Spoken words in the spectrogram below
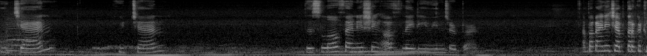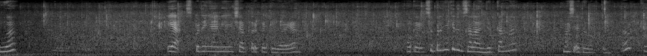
Hujan, hujan, the slow vanishing of Lady Winterburn. Apakah ini chapter kedua? Ya, sepertinya ini chapter kedua ya. Oke, sepertinya kita bisa lanjutkan lah. Masih ada waktu. Oke.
